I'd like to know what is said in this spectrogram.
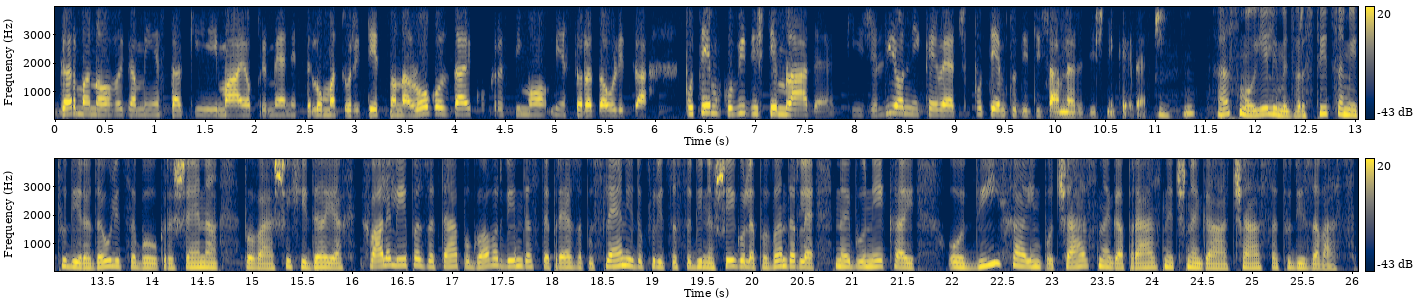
Grmanovega mesta, ki imajo pri meni celo maturitetno nalogo zdaj, ko krasimo mesto Radovlica. Potem, ko vidiš te mlade, ki želijo nekaj več, potem tudi ti sam narediš nekaj več. Uh -huh. A smo ujeli med vrsticami? tudi radovlica bo ukrašena po vaših idejah. Hvala lepa za ta pogovor. Vem, da ste prezaposleni, doktorica Sabina Šegola, pa vendarle naj bo nekaj odiha in počasnega prazničnega časa tudi za vas.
